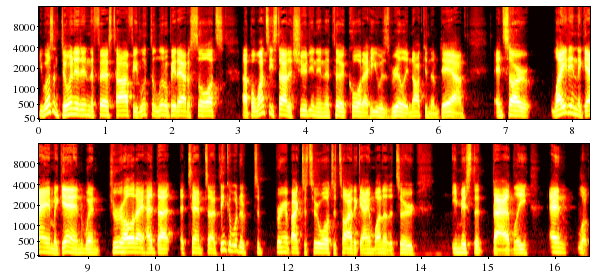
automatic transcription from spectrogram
He wasn't doing it in the first half. He looked a little bit out of sorts, uh, but once he started shooting in the third quarter, he was really knocking them down. And so late in the game, again, when Jrue Holiday had that attempt, I think it would have to bring it back to two or to tie the game, one of the two, he missed it badly. And look,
